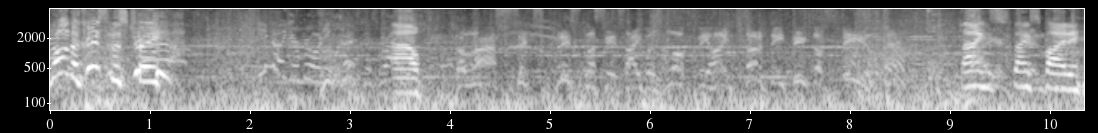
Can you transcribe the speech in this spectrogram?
Not the Christmas tree! You know you're ruining Christmas, right? Ow. The last six Christmases I was locked behind 30 feet of steel. Thanks, thanks, Spidey.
